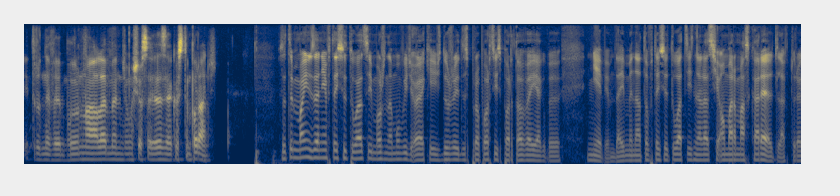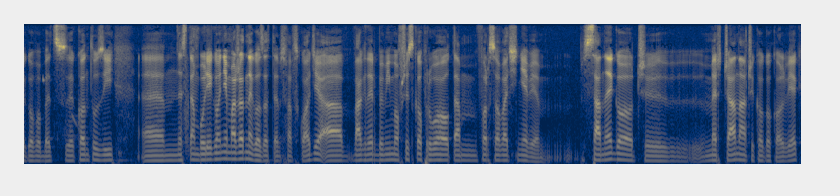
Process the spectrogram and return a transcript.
i trudny wybór, no ale będzie musiał sobie jakoś z tym poradzić. Zatem moim zdaniem w tej sytuacji można mówić o jakiejś dużej dysproporcji sportowej, jakby, nie wiem, dajmy na to, w tej sytuacji znalazł się Omar Mascarel, dla którego wobec kontuzji um, Stambuliego nie ma żadnego zastępstwa w składzie, a Wagner by mimo wszystko próbował tam forsować, nie wiem, Sanego, czy Merchana, czy kogokolwiek.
